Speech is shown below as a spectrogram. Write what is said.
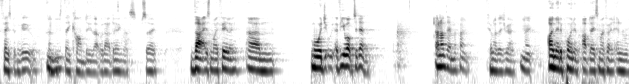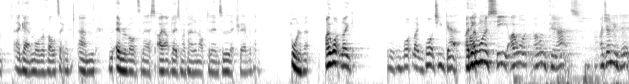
Facebook and Google, and Mhm. they can't do that without doing this. So that is my feeling. Um, would you, have you opted in? I don't update my phone. You're not your own. No. I made a point of updating my phone, and re- again, more revolting. Um, in revolt to this, I updated my phone and opted into literally everything. All of it. I want like, what like what do you get? I think I, want to see. I want. I want good ads. I generally do.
